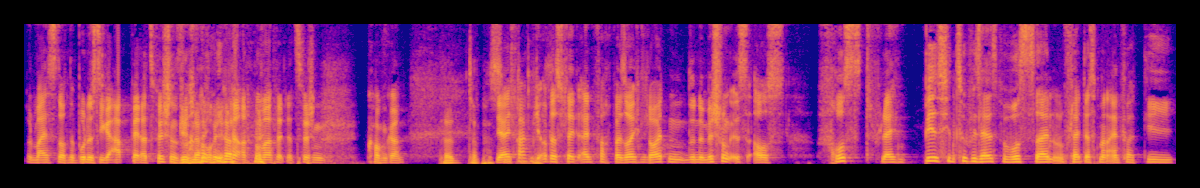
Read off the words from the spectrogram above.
und meistens noch eine Bundesliga-Abwehr dazwischen, genau, so, ja. auch nochmal dazwischen kommen kann. Da, da ja, ich frage mich, ob das vielleicht einfach bei solchen Leuten so eine Mischung ist aus Frust, vielleicht ein bisschen zu viel Selbstbewusstsein und vielleicht, dass man einfach die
